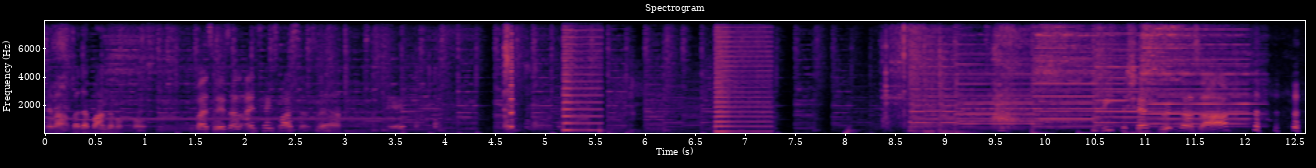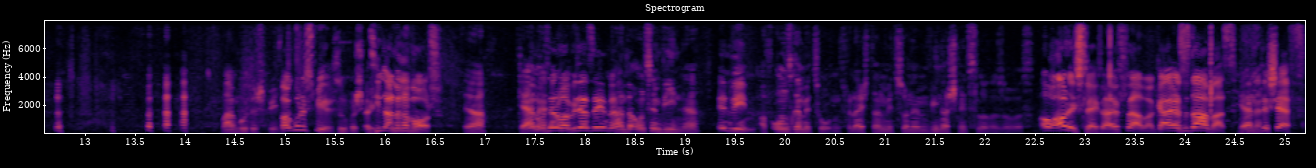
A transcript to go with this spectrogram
Der war bei der Bande noch draußen. Du weißt, wenn du jetzt an einen fängst, war es das, ne? Ja. Okay. Beat the Chef mit Nazar. War ein gutes Spiel. War ein gutes Spiel. Super Spiel. Es gibt eine Revanche. Ja, Wir müssen gerne. ja noch mal wiedersehen, Dann ne? bei uns in Wien, ne? In Wien. Auf unsere Methoden. Vielleicht dann mit so einem Wiener Schnitzel oder sowas. Oh, auch nicht schlecht, alles klar. Aber geil, dass du da warst. Gerne. Beat the Chef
